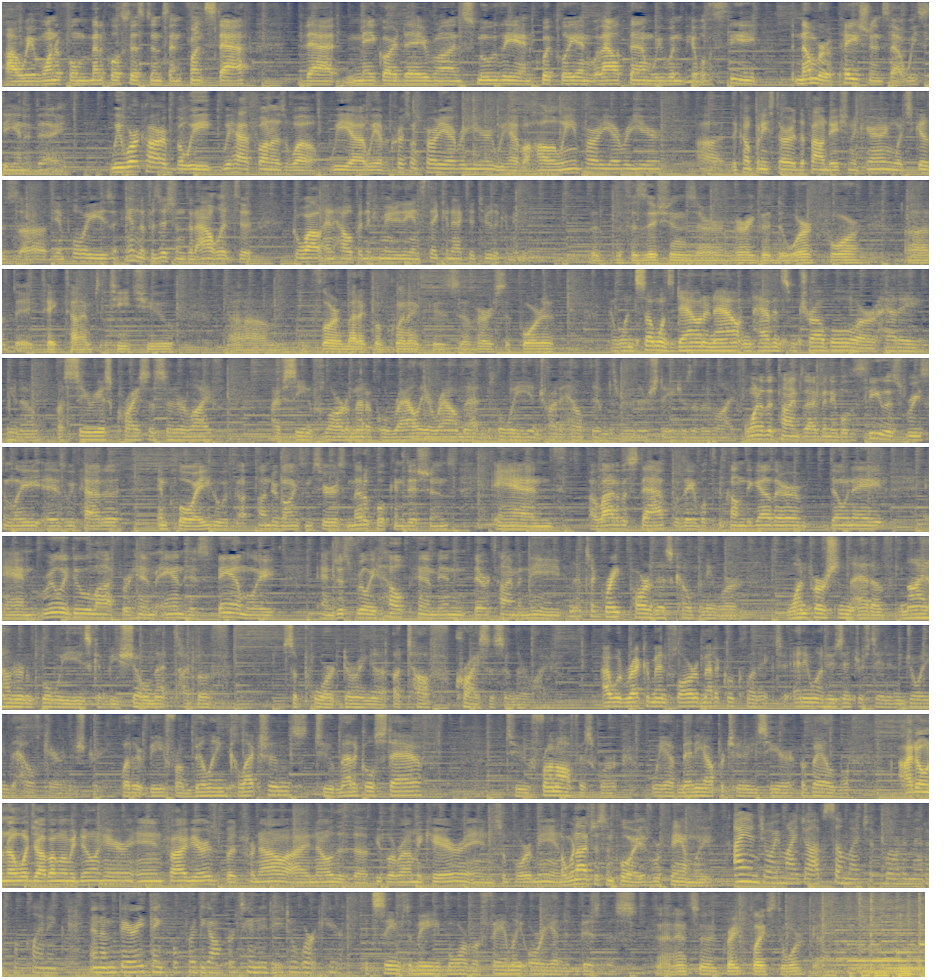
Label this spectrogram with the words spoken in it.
Uh, we have wonderful medical assistants and front staff that make our day run smoothly and quickly and without them we wouldn't be able to see the number of patients that we see in a day. We work hard, but we, we have fun as well. We, uh, we have a Christmas party every year, we have a Halloween party every year. Uh, the company started the Foundation of Caring, which gives uh, the employees and the physicians an outlet to go out and help in the community and stay connected to the community. The, the physicians are very good to work for. Uh, they take time to teach you. Um, Florida Medical Clinic is uh, very supportive. And when someone's down and out and having some trouble or had a, you know, a serious crisis in their life, I've seen Florida Medical rally around that employee and try to help them through their stages of their life. One of the times I've been able to see this recently is we've had an employee who was undergoing some serious medical conditions and a lot of the staff was able to come together, donate, and really do a lot for him and his family and just really help him in their time of need. And that's a great part of this company where one person out of 900 employees can be shown that type of support during a, a, tough crisis in their life. I would recommend Florida Medical Clinic to anyone who's interested in joining the healthcare industry, whether it be from billing collections to medical staff to front office work. We have many opportunities here available. I don't know what job I'm going to be doing here in five years, but for now I know that the people around me care and support me. And we're not just employees, we're family. I enjoy my job so much at Florida Medical Clinic. And I'm very thankful for the opportunity to work here. It seems to me more of a family-oriented business. And it's a great place to work at.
